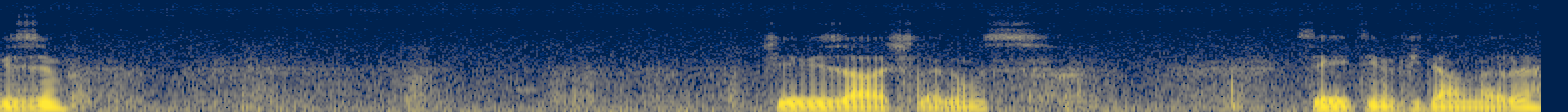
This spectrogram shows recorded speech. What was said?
bizim ceviz ağaçlarımız. Zeytin fidanları.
